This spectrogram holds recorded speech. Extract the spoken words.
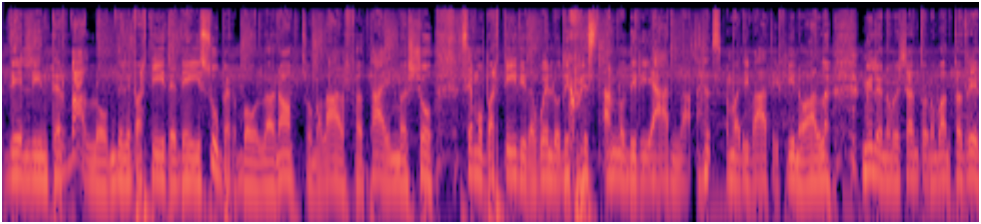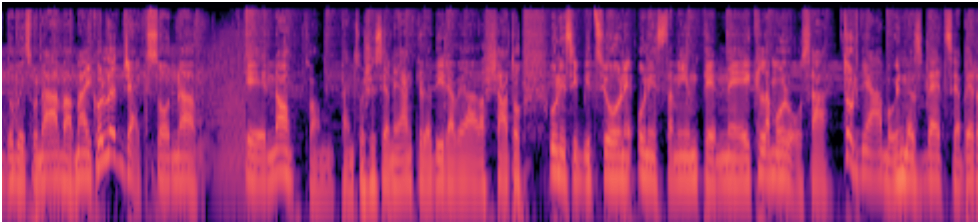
dell'intervallo delle partite dei Super Bowl, no? insomma l'Half Time Show. Siamo partiti da quello di quest'anno di Rihanna, siamo arrivati fino al 1993 dove suonava Michael Jackson che no, penso ci sia neanche da dire aveva lasciato un'esibizione onestamente eh, clamorosa. Torniamo in Svezia per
